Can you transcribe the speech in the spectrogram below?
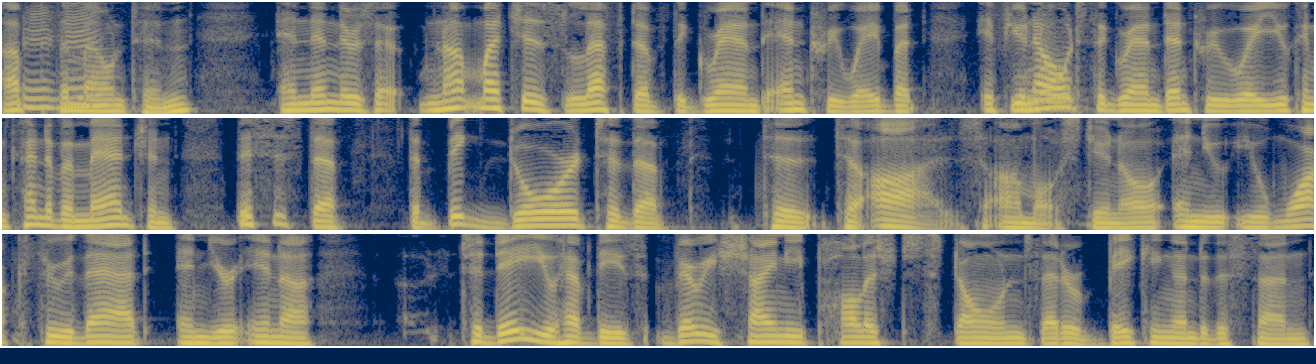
up mm-hmm. the mountain, and then there's a not much is left of the grand entryway. But if you no. know it's the grand entryway, you can kind of imagine this is the the big door to the to to Oz almost, you know. And you you walk through that, and you're in a. Today you have these very shiny, polished stones that are baking under the sun.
